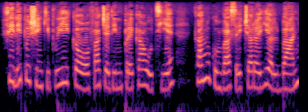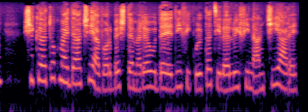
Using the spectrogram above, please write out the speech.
Filip își închipui că o face din precauție, ca nu cumva să-i ceară el bani și că tocmai de aceea vorbește mereu de dificultățile lui financiare.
